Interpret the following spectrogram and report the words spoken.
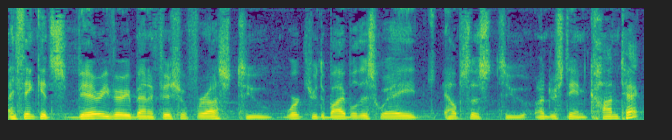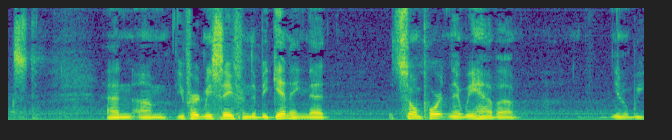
I think it's very, very beneficial for us to work through the Bible this way. It helps us to understand context. And um, you've heard me say from the beginning that it's so important that we have a, you know, we,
